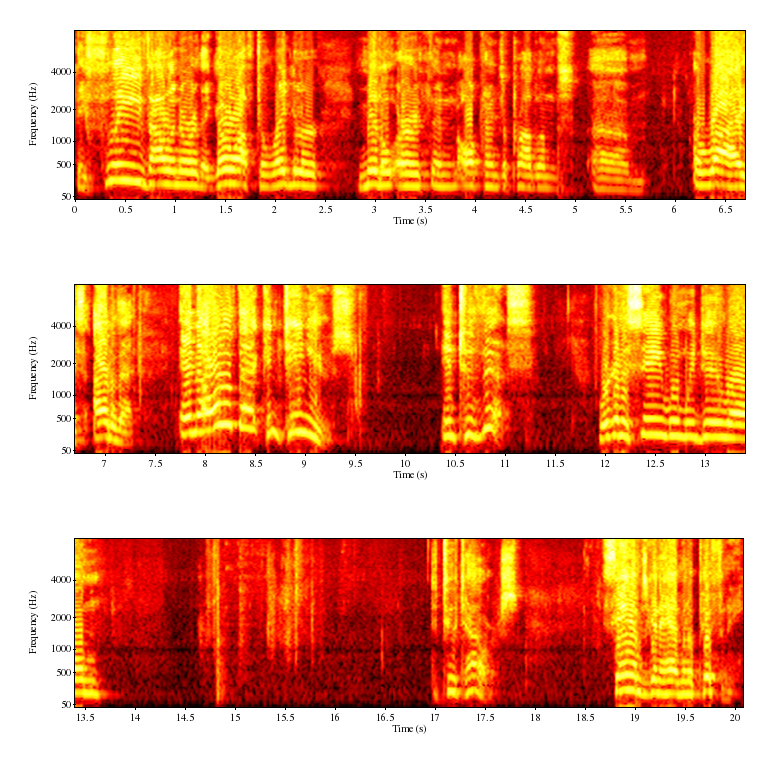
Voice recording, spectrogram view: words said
They flee Valinor, they go off to regular Middle Earth, and all kinds of problems um, arise out of that. And all of that continues into this. We're going to see when we do um, the Two Towers. Sam's going to have an epiphany.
